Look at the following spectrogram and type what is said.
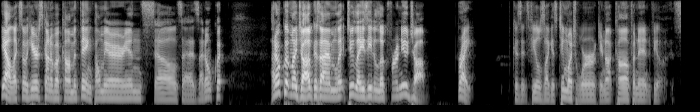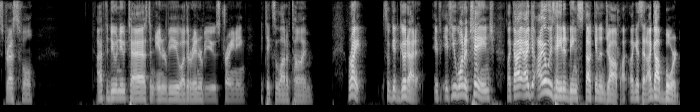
Yeah, like so here's kind of a common thing. Palmerian Cell says, I don't quit I don't quit my job because I'm la- too lazy to look for a new job. Right. Because it feels like it's too much work. You're not confident. It feels it's stressful. I have to do a new test and interview, other interviews, training. It takes a lot of time. Right. So get good at it. If, if you want to change, like I, I, I always hated being stuck in a job. I, like I said, I got bored.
